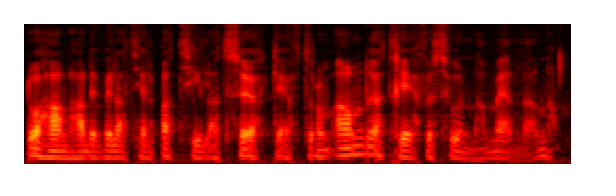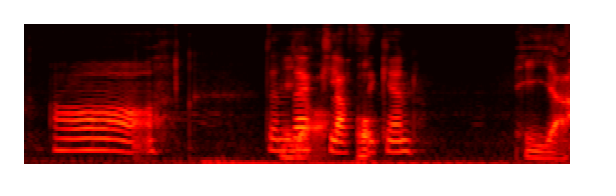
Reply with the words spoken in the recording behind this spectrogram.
då han hade velat hjälpa till att söka efter de andra tre försvunna männen. Ja, den där Ja, och- klassikern. Ja.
